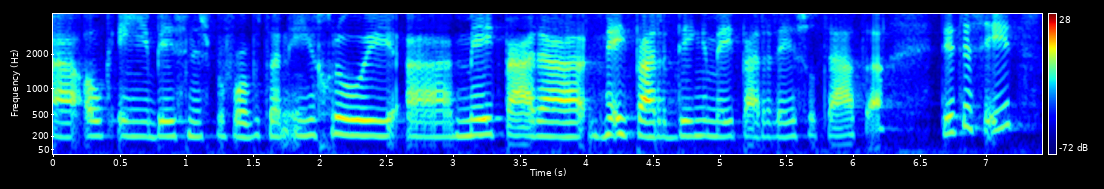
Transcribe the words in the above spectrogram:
Uh, ook in je business bijvoorbeeld en in je groei. Uh, meetbare, meetbare dingen, meetbare resultaten. Dit is iets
